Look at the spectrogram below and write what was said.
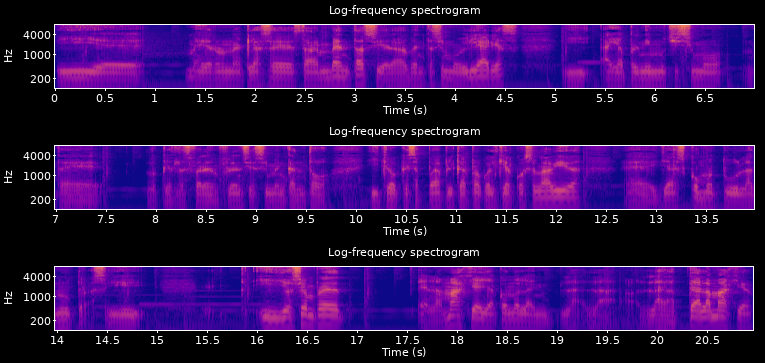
y eh, me dieron una clase, estaba en ventas y era ventas inmobiliarias y ahí aprendí muchísimo de lo que es la esfera de influencia, y me encantó y creo que se puede aplicar para cualquier cosa en la vida, eh, ya es como tú la nutras y, y yo siempre en la magia, ya cuando la, la, la, la adapté a la magia,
